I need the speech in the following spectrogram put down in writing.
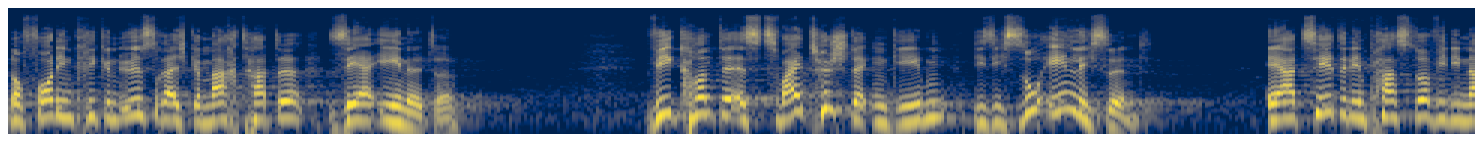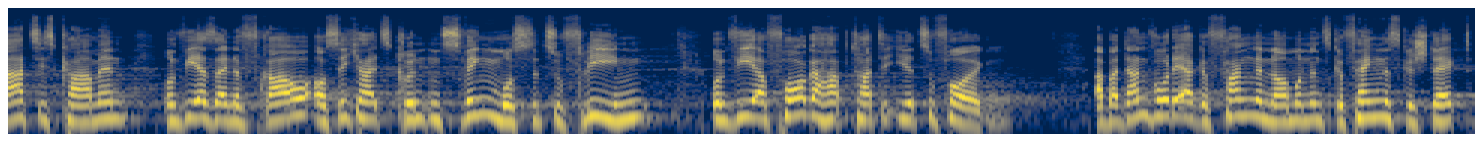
noch vor dem Krieg in Österreich gemacht hatte, sehr ähnelte. Wie konnte es zwei Tischdecken geben, die sich so ähnlich sind? Er erzählte dem Pastor, wie die Nazis kamen und wie er seine Frau aus Sicherheitsgründen zwingen musste zu fliehen und wie er vorgehabt hatte, ihr zu folgen. Aber dann wurde er gefangen genommen und ins Gefängnis gesteckt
